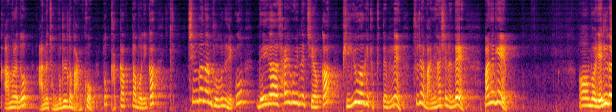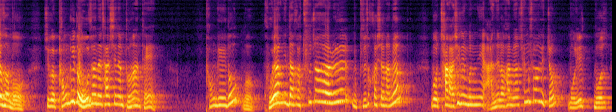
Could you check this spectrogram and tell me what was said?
아무래도 아는 정보들도 많고 또 가깝다 보니까 친근한 부분도 있고 내가 살고 있는 지역과 비교하기 좋기 때문에 투자를 많이 하시는데 만약에 어 뭐 예를 들어서 뭐 지금 경기도 오산에 사시는 분한테 경기도 뭐 고향에다가 투자를 분석하시려면 뭐 잘 아시는 분이 아니라 하면 생소하겠죠. 뭐, 일, 뭐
